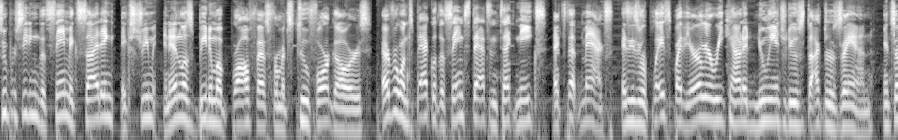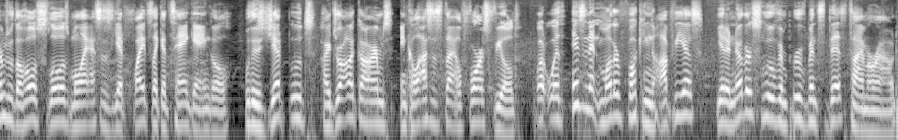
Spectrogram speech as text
Superseding the same exciting, extreme, and endless beat 'em up brawl fest from its two foregoers. Everyone's back with the same stats and techniques, except Max, as he's replaced by the earlier recounted, newly introduced Dr. Zan. In terms of the whole slow as molasses yet fights like a tank angle, with his jet boots, hydraulic arms, and Colossus style force field. But with, isn't it motherfucking obvious? Yet another slew of improvements this time around.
